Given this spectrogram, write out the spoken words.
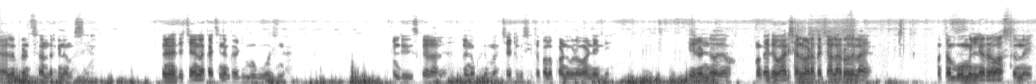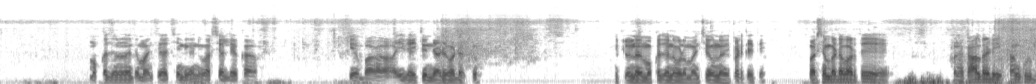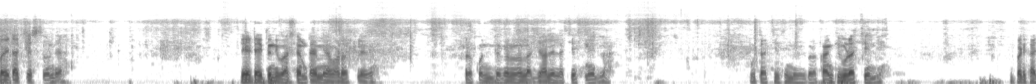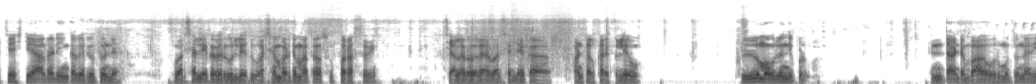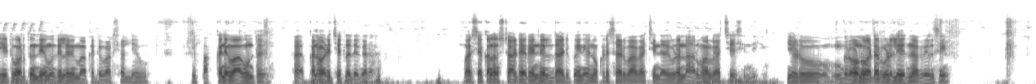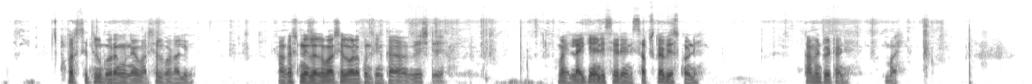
Hello friends అందరికీ నమస్తే. నేనైతే ఛానల్కి వచ్చిన గడ్డి ముగ్గు పోసిన. ఇంటికి తీసుకెళ్ళాలి. అట్లనే ఒకటి మా చెట్టుకు సీతాఫల పండు కూడా వండింది ఇది రెండవది మాకైతే వర్షాలు పడక చాలా రోజులు మొత్తం భూములు నెర్ర వస్తున్నాయి మొక్కజొన్న అయితే మంచిగా వచ్చింది కానీ వర్షాలు లేక బాగా ఇది అవుతుంది అడిపడ్డట్టు ఇట్లున్నది మొక్కజొన్న కూడా మంచిగా ఉన్నది ఇప్పటికైతే. వర్షం పడ్డ పడితే మనకు ఆల్రెడీ కంకులు బయట వచ్చేస్తుండే. లేట్ అవుతుంది వర్షం టైం మీద పడట్లేదు. ఇక్కడ కొన్ని దగ్గరలో జాలీలు వచ్చేసినాయి ఇట్లా. పూత వచ్చేసింది ఇక్కడ కంకి కూడా వచ్చింది. ఇప్పటికి వచ్చేసి ఆల్రెడీ ఇంకా పెరుగుతుండే. వర్షాలు లేక పెరుగులేదు. వర్షం పడితే మాత్రం సూపర్ వస్తుంది. చాలా రోజులు వర్షం లేక పంటలు కరెక్ట్ లేవు. ఫుల్ మగులుంది ఇప్పుడు. ఎంత అంటే బాగా ఉరుముతున్నది ఎటు పడుతుంది ఏమో తెలియదు మాకైతే వర్షాలు లేవు. ఈ పక్కనే బాగుంటుంది కనబడే చెట్ల దగ్గర. వర్షాకాలం స్టార్ట్ అయ్యి రెండు నెలలు దాటిపోయింది కానీ ఒకటేసారి బాగా వచ్చింది. అది కూడా నార్మల్గా వచ్చేసింది. ఏడు గ్రౌండ్ వాటర్ కూడా లేదు నాకు తెలిసి. పరిస్థితులు ఘోరంగా ఉన్నాయి. వర్షాలు పడాలి. ఆగస్ట్ నెలలో వర్షాలు పడకుంటే ఇంకా వేస్టే బాయ్ లైక్ చేయండి షేర్ చేయండి సబ్స్క్రైబ్ చేసుకోండి. కామెంట్ పెట్టండి. బాయ్.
